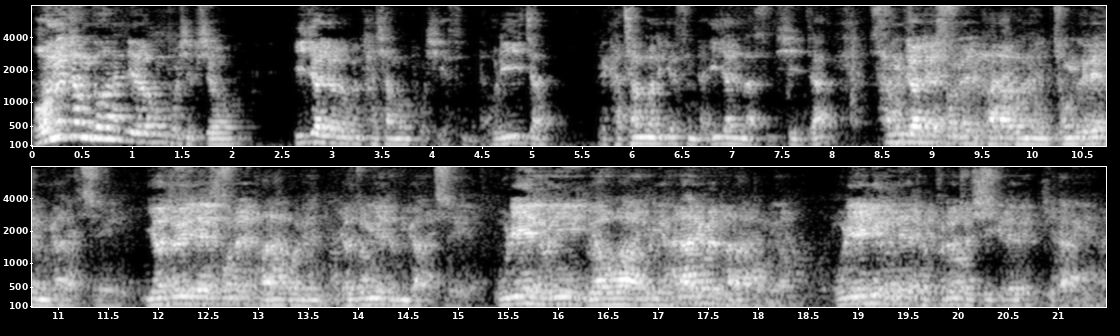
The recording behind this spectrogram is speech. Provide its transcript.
어느 정도 하는지 여러분 보십시오. 2절 여러분 다시 한번 보시겠습니다. 우리 2절 우리 같이 한번 읽겠습니다. 2절 말씀 시작. 상전의 손을 바라보는 종들의 눈같이 여주인의 손을 바라보는 여종의 눈같이 우리의 눈이 여호와 우리 하나님을 바라보며 우리에게 은혜 베풀어 주시기를 하리라.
